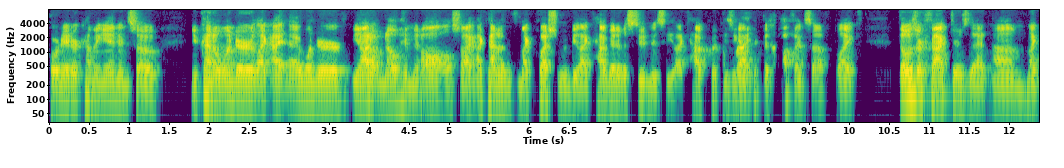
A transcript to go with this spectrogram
coordinator coming in and so you kind of wonder like I, I wonder you know i don't know him at all so I, I kind of my question would be like how good of a student is he? Like how quick is he going Right. to pick this offense up? Like those are factors that um like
